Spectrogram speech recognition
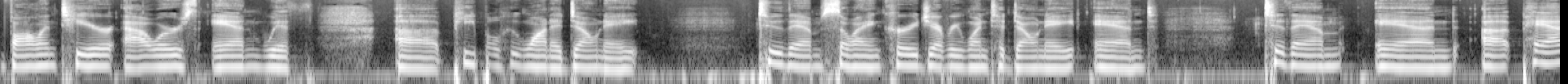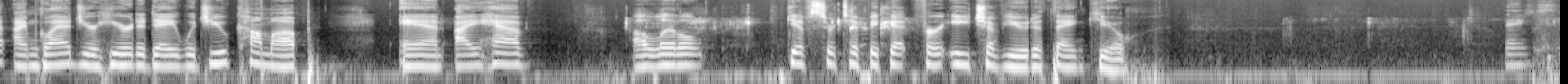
volunteer hours and with uh, people who want to donate to them. So I encourage everyone to donate and to them. And uh, Pat, I'm glad you're here today. Would you come up? And I have a little gift certificate for each of you to thank you. Thanks so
